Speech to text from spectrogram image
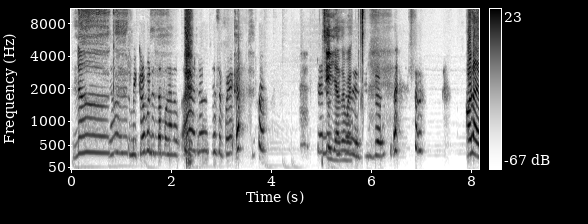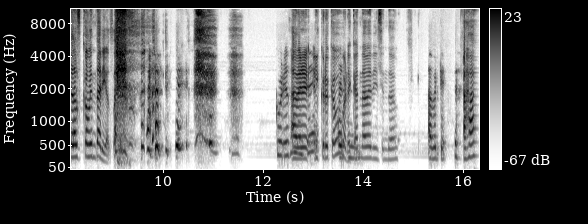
No, No, tu micrófono está apagado. Ah, no, ya se fue. Ya Sí, ya se fue. decirnos. Hora de los comentarios. Curiosamente, A ver, el crocabo por acá andaba diciendo. a ver qué. Ajá.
